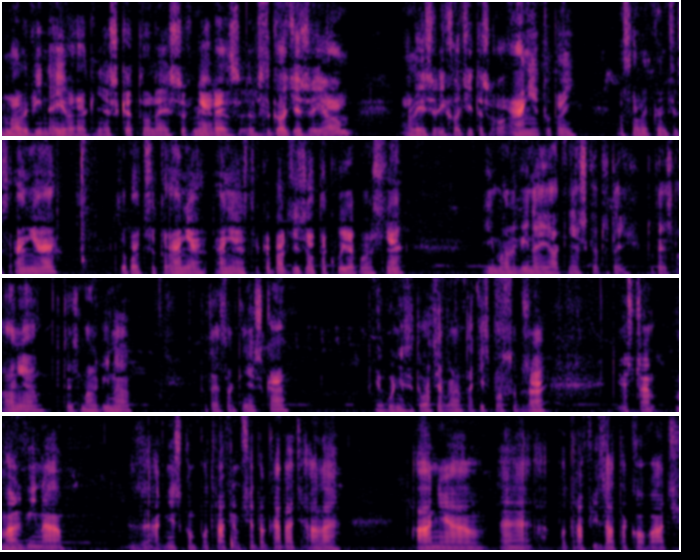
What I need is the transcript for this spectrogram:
Malwinę i o Agnieszkę, to one jeszcze w miarę w zgodzie żyją, ale jeżeli chodzi też o Anię, tutaj na samym końcu jest Ania. Zobaczcie, to Ania, Ania jest taka bardziej, że atakuje właśnie i Malwinę i Agnieszkę. Tutaj, tutaj jest Ania, tutaj jest Malwina, tutaj jest Agnieszka. I ogólnie sytuacja wygląda w taki sposób, że jeszcze Malwina z Agnieszką potrafią się dogadać, ale Ania e, potrafi zaatakować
